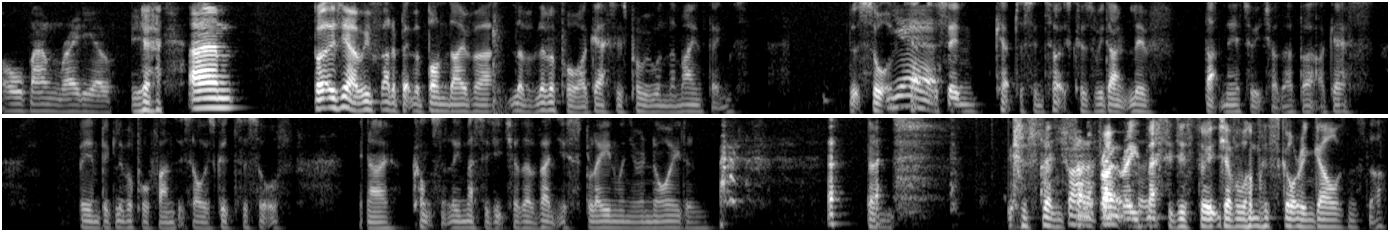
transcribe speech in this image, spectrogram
Old man radio. Yeah. Um, but as yeah, we've had a bit of a bond over love of Liverpool. I guess is probably one of the main things that sort of yeah. kept us in kept us in touch because we don't live that near to each other. But I guess being big Liverpool fans, it's always good to sort of, you know, constantly message each other, vent your spleen when you're annoyed, and then send celebratory so. messages to each other when we're scoring goals and stuff.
